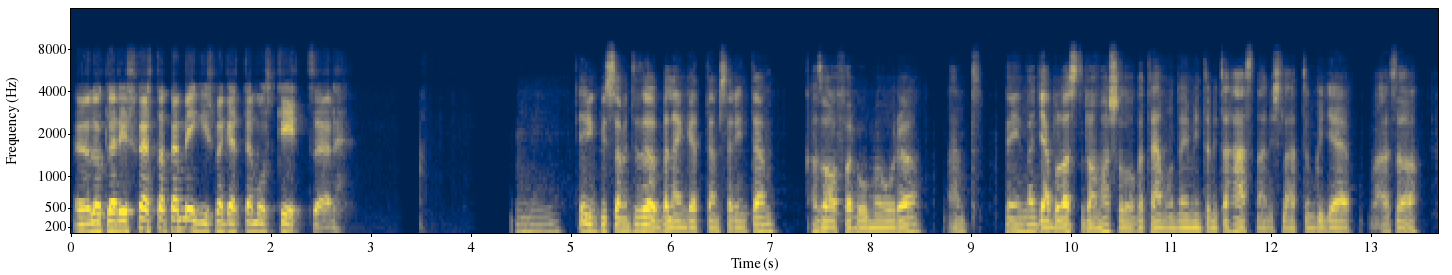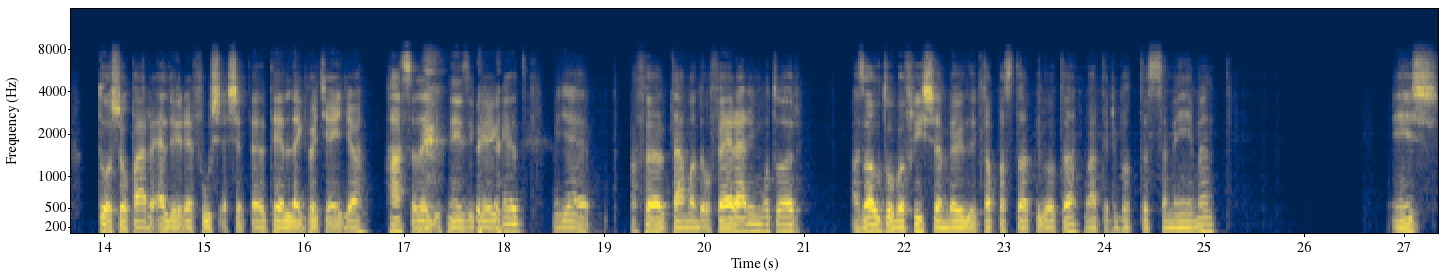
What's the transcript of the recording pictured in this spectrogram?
Lökler és Fersztappen mégis megette most kétszer. Mm, térjünk vissza, amit az előbb belengedtem szerintem az Alfa Romeo-ra. Hát én nagyjából azt tudom hasonlókat elmondani, mint amit a háznál is láttunk, ugye az a utolsó pár előre fuss esete, tényleg, hogyha így a házzal együtt nézik őket, ugye a feltámadó Ferrari motor, az autóba frissen beülő tapasztalt pilóta, Valtteri Bottas személyében, és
